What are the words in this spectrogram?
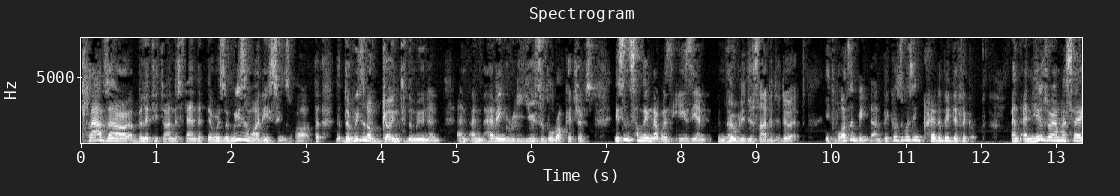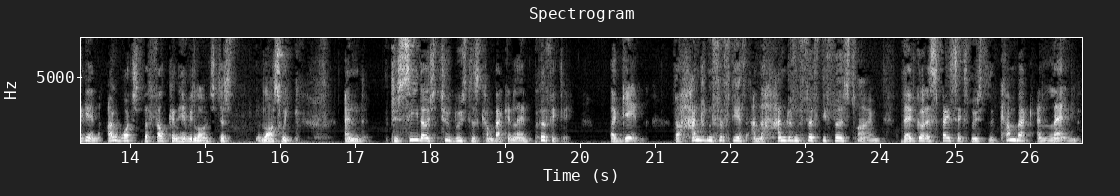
clouds our ability to understand that there was a reason why these things were hard. The, the reason of going to the moon and, and, and having reusable rocket ships isn't something that was easy and nobody decided to do it. It wasn't being done because it was incredibly difficult. And, and here's where I must say again, I watched the Falcon Heavy launch just last week and to see those two boosters come back and land perfectly again, the 150th and the 151st time they've got a SpaceX booster to come back and land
